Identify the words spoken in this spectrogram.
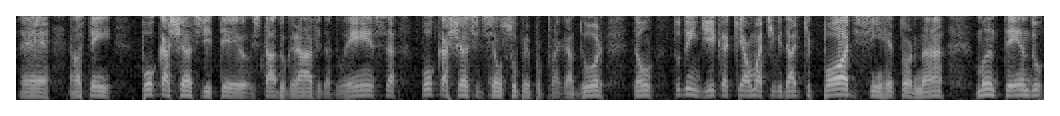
é, elas têm pouca chance de ter o estado grave da doença, pouca chance de ser um superpropagador. Então, tudo indica que é uma atividade que pode sim retornar, mantendo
